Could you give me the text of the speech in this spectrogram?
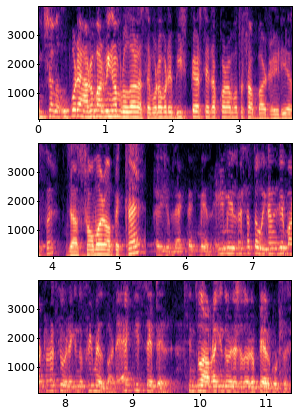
ইনশাল্লাহ উপরে আরও বার্মিংহাম রোলার আছে। মোটামুটি বিশ পেয়ার সেট আপ করার মতো সব বার্ড রেডি আছে। জাস্ট সময়ের অপেক্ষায়। এই যে ব্ল্যাক ট্যাঙ্ক মেল এই মেলটার সাথে ওইখানে যে বার্ডটা রাখছি ওটা কিন্তু ফিমেল বার্ড একই সেটের কিন্তু আমরা কিন্তু এটার সাথে ওটা পেয়ার করতেছি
